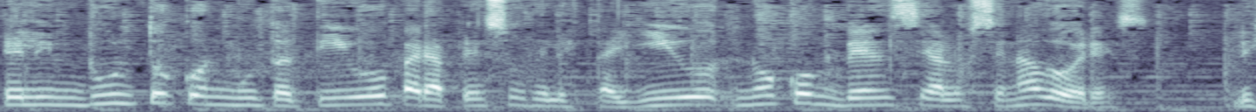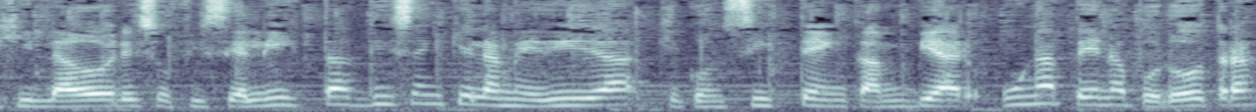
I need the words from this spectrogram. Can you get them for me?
El indulto conmutativo para presos del estallido no convence a los senadores. Legisladores oficialistas dicen que la medida, que consiste en cambiar una pena por otra,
